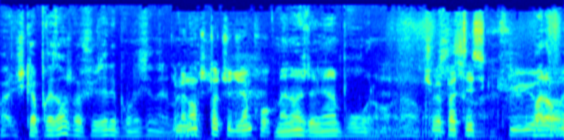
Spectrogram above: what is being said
Ouais, Jusqu'à présent, je refusais les professionnels. Et maintenant, toi, tu deviens pro. Maintenant, je deviens pro. Alors, voilà, Tu vas pas t'exclure. Alors, euh,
